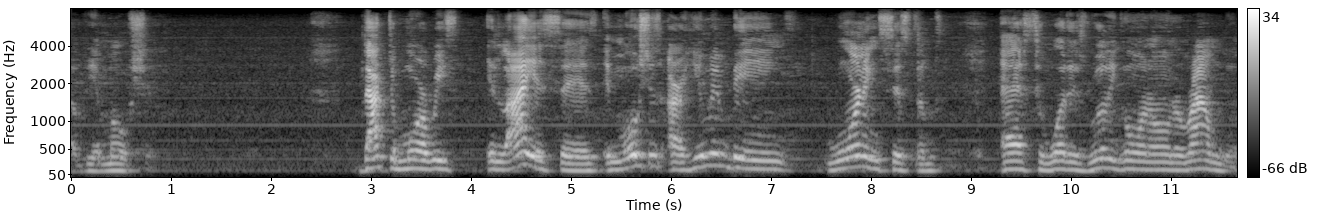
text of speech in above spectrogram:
of the emotion. Dr. Maurice Elias says emotions are human beings' warning systems as to what is really going on around them.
